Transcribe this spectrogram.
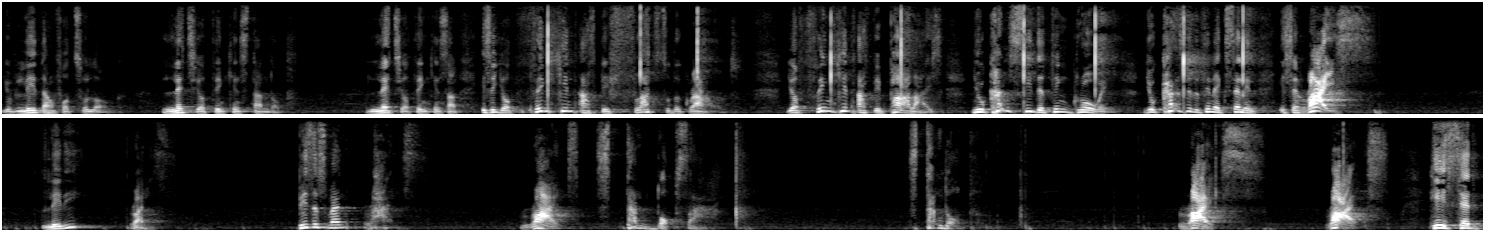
you've laid down for too long. Let your thinking stand up. Let your thinking stand. He said, Your thinking has been flat to the ground. Your thinking has been paralyzed. You can't see the thing growing. You can't see the thing excelling. He said, Rise. Lady, rise. Businessman, rise. Rise. Stand up, sir. Stand up. Rise. Rise. He said,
